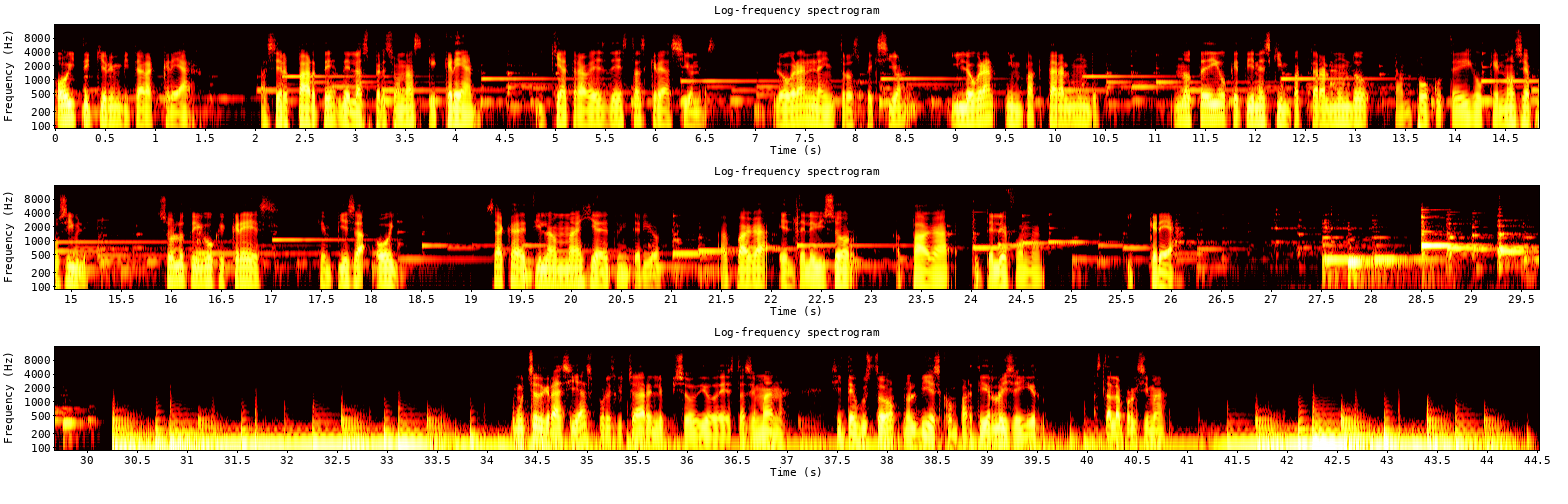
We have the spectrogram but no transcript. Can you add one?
Hoy te quiero invitar a crear, a ser parte de las personas que crean y que a través de estas creaciones logran la introspección y logran impactar al mundo. No te digo que tienes que impactar al mundo, tampoco te digo que no sea posible Solo te digo que crees, empieza hoy. Saca de ti la magia de tu interior. Apaga el televisor, apaga tu teléfono y crea. Muchas gracias por escuchar el episodio de esta semana. Si te gustó, no olvides compartirlo y seguirlo. Hasta la próxima.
